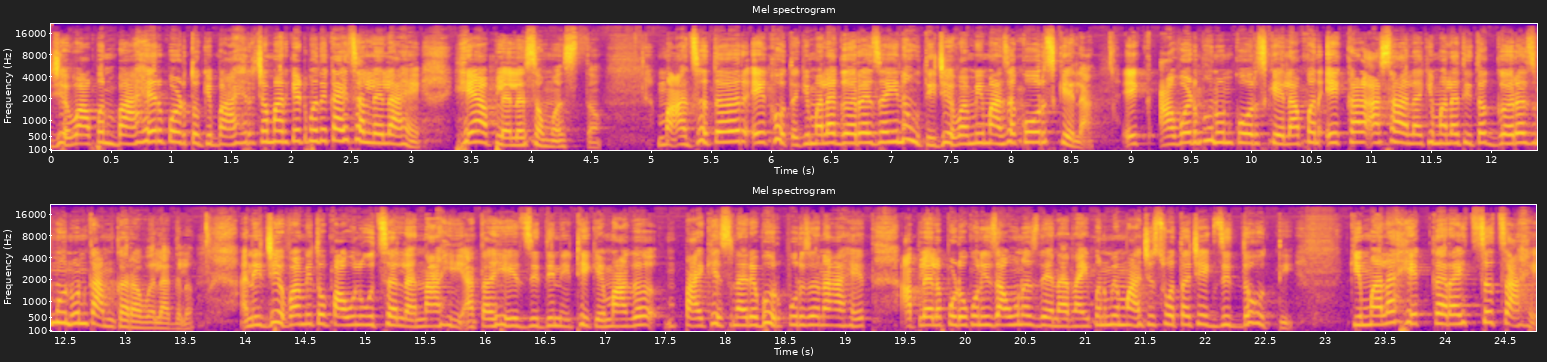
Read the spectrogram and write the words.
जेव्हा आपण बाहेर पडतो की बाहेरच्या मार्केटमध्ये काय चाललेलं आहे हे आपल्याला समजतं. माझं तर एक होतं की मला गरजही नव्हती. जेव्हा मी माझा कोर्स केला एक आवड म्हणून कोर्स केला पण एक काळ असा आला की मला तिथं गरज म्हणून काम करावं लागलं. आणि जेव्हा मी तो पाऊल उचलला नाही आता हे जिद्दीने ठीक आहे मागं पाय खेचणारे भरपूर जण आहेत आपल्याला पुढं कोणी जाऊनच देणार नाही पण मी माझी स्वतःची एक जिद्द होती की मला हे करायचंच आहे.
